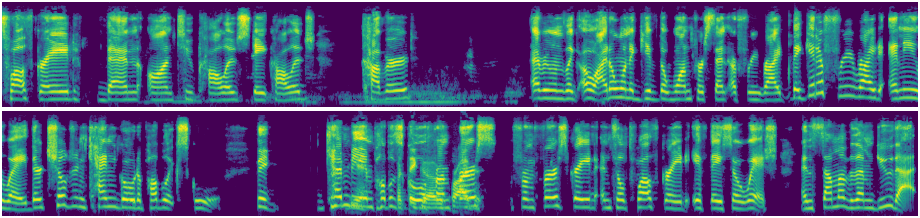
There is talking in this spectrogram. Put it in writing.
12th grade, then on to college, state college covered. Everyone's like, oh, I don't want to give the 1% a free ride. They get a free ride anyway. Their children can go to public school. They can be Yeah, in public school from first from first grade until 12th grade if they so wish. And some of them do that.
